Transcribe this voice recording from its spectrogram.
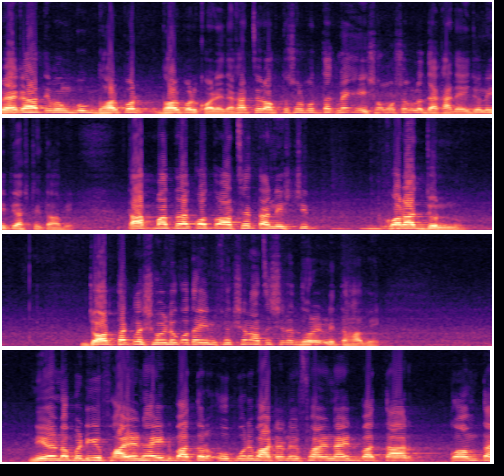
ব্যাঘাত এবং বুক ধরপর ধরপর করে। দেখা যাচ্ছে রক্ত থাকলে এই সমস্যাগুলো দেখা দেয় এই জন্য ইতিহাস নিতে হবে। তাপমাত্রা কত আছে তা নিশ্চিত করার জন্য। জ্বর থাকলে শরীরে কোথায় ইনফেকশন আছে সেটা ধরে নিতে হবে। নিরানব্বই ডিগ্রি ফারেনহাইট বা তার ওপরে বা আটানব্বই ফারেনহাইট বা তার কম তা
